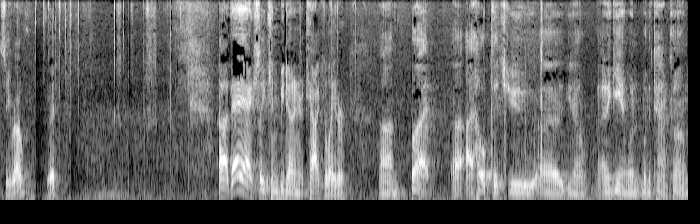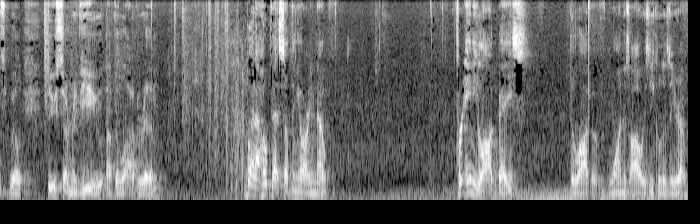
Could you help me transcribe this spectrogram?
Zero. Good. Uh, that actually can be done in your calculator, um, but uh, I hope that you, uh, you know, and again, when, when the time comes, we'll do some review of the logarithm but I hope that's something you already know. For any log base, the log of 1 is always equal to 0.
